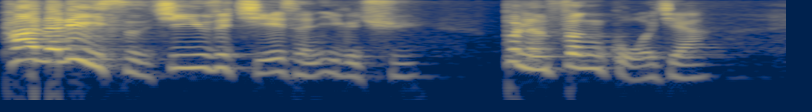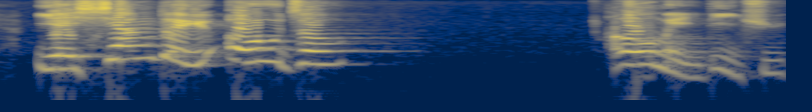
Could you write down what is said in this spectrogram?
它的历史几乎是结成一个区，不能分国家；也相对于欧洲、欧美地区，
